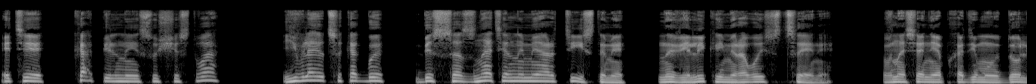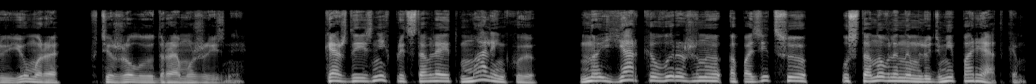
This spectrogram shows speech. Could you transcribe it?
Эти капельные существа являются как бы бессознательными артистами на великой мировой сцене, внося необходимую долю юмора в тяжелую драму жизни. Каждый из них представляет маленькую, но ярко выраженную оппозицию установленным людьми порядкам,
